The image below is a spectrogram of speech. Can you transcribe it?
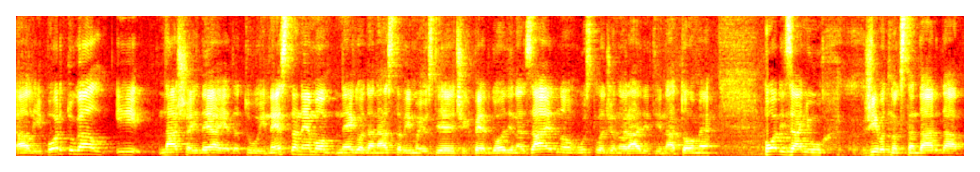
ali i Portugal i naša ideja je da tu i nestanemo, nego da nastavimo i u sljedećih pet godina zajedno usklađeno raditi na tome podizanju životnog standarda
